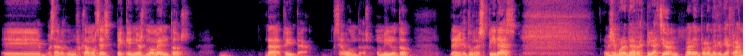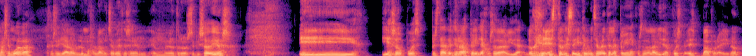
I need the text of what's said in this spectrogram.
eh, o sea, lo que buscamos es pequeños momentos, nada, 30 segundos, un minuto, en el que tú respiras. Es importante la respiración, ¿vale? Importante que el diafragma se mueva, que eso ya lo, hemos hablado muchas veces en, en otros episodios. Y, y eso, pues prestar atención a las pequeñas cosas de la vida. Lo que, esto que se dice muchas veces, las pequeñas cosas de la vida, pues va por ahí, ¿no?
